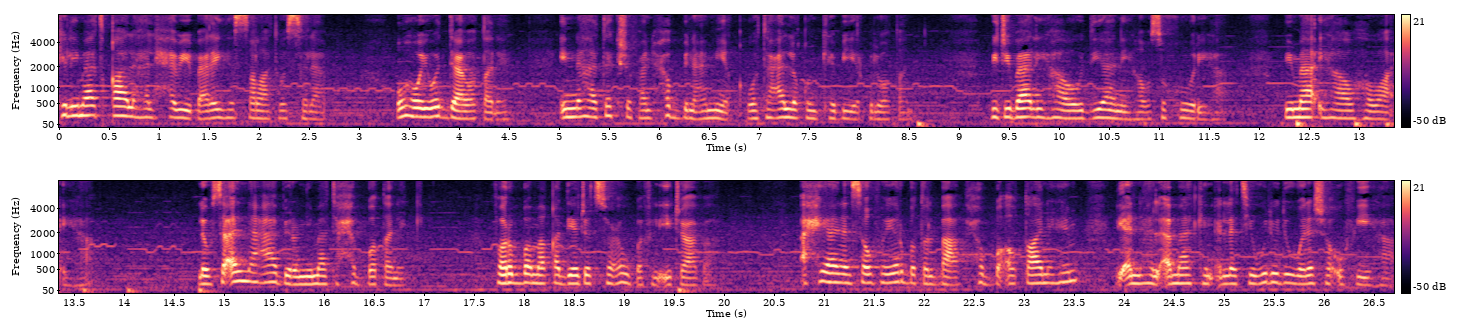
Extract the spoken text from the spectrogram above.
كلمات قالها الحبيب عليه الصلاة والسلام وهو يودع وطنه إنها تكشف عن حب عميق وتعلق كبير بالوطن بجبالها ووديانها وصخورها. بمائها وهوائها. لو سألنا عابرا لما تحب وطنك فربما قد يجد صعوبة في الإجابة. أحيانا سوف يربط البعض حب أوطانهم لأنها الأماكن التي ولدوا ونشأوا فيها.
